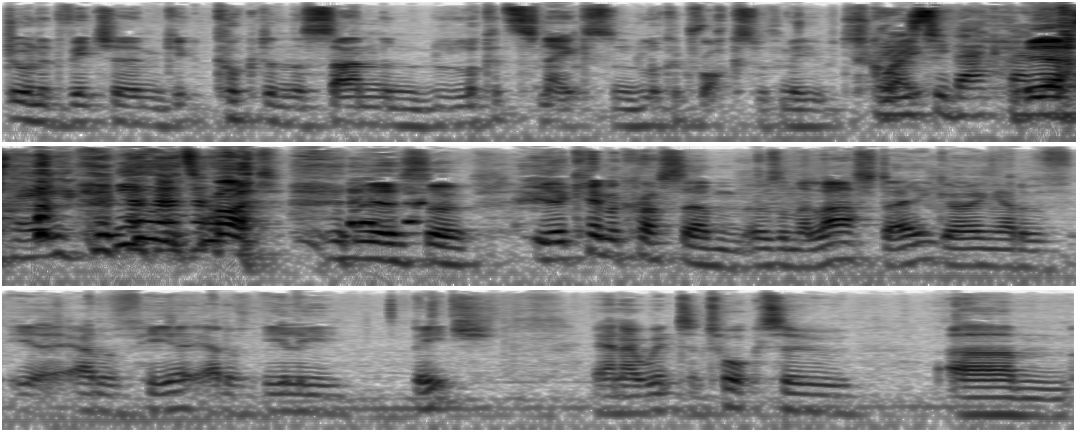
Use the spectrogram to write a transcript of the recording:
do an adventure and get cooked in the sun and look at snakes and look at rocks with me, which is great. Crazy backpackers, Yeah. hey? yeah, that's right. Yeah, so yeah, came across. Um, it was on the last day going out of yeah, out of here, out of Airlie Beach, and I went to talk to um,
